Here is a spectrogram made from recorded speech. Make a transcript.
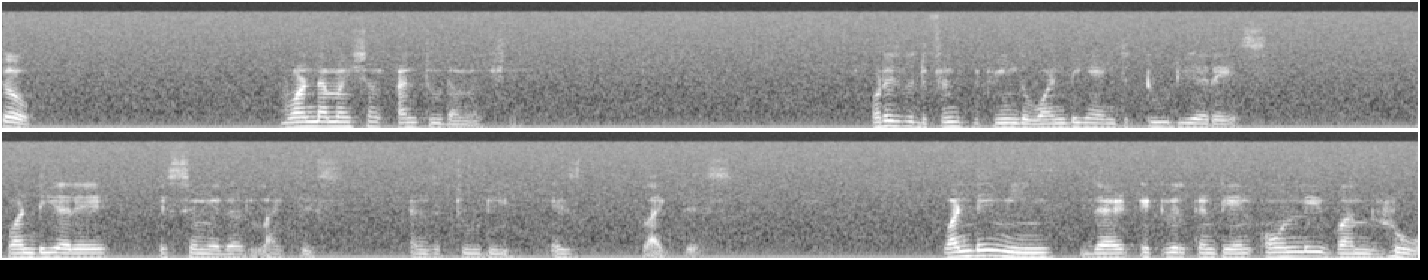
So one dimension and two dimension what is the difference between the 1D and the 2D arrays? 1D array is similar like this and the 2D is like this. 1D means that it will contain only one row.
